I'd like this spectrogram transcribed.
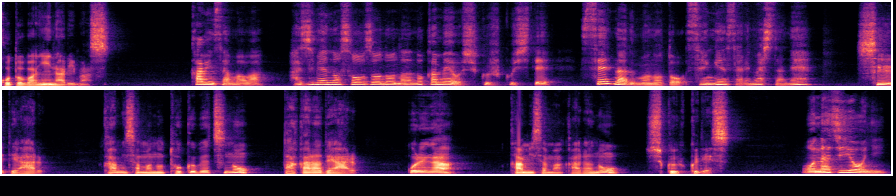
言葉になります。神様は、初めの創造の7日目を祝福して、聖なるものと宣言されましたね。聖である。神様の特別の宝である。これが神様からの祝福です。同じように、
